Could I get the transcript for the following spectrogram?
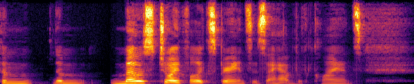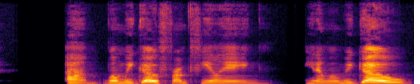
the the most joyful experiences I have with clients um, when we go from feeling, you know, when we go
